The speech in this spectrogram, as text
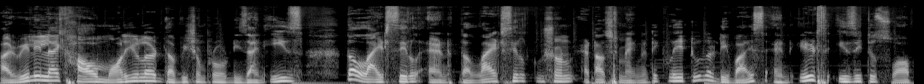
I really like how modular the Vision Pro design is. The light seal and the light seal cushion attached magnetically to the device and it's easy to swap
